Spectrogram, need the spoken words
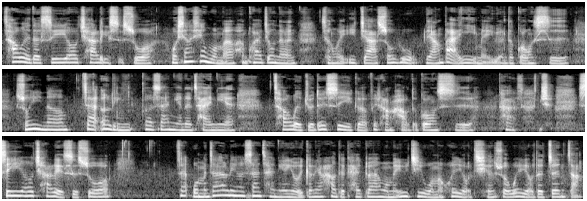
超维的 CEO Charles 说：“我相信我们很快就能成为一家收入两百亿美元的公司。所以呢，在二零二三年的财年，超维绝对是一个非常好的公司。”他 CEO Charles 说：“在我们在二零二三财年有一个良好的开端，我们预计我们会有前所未有的增长，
